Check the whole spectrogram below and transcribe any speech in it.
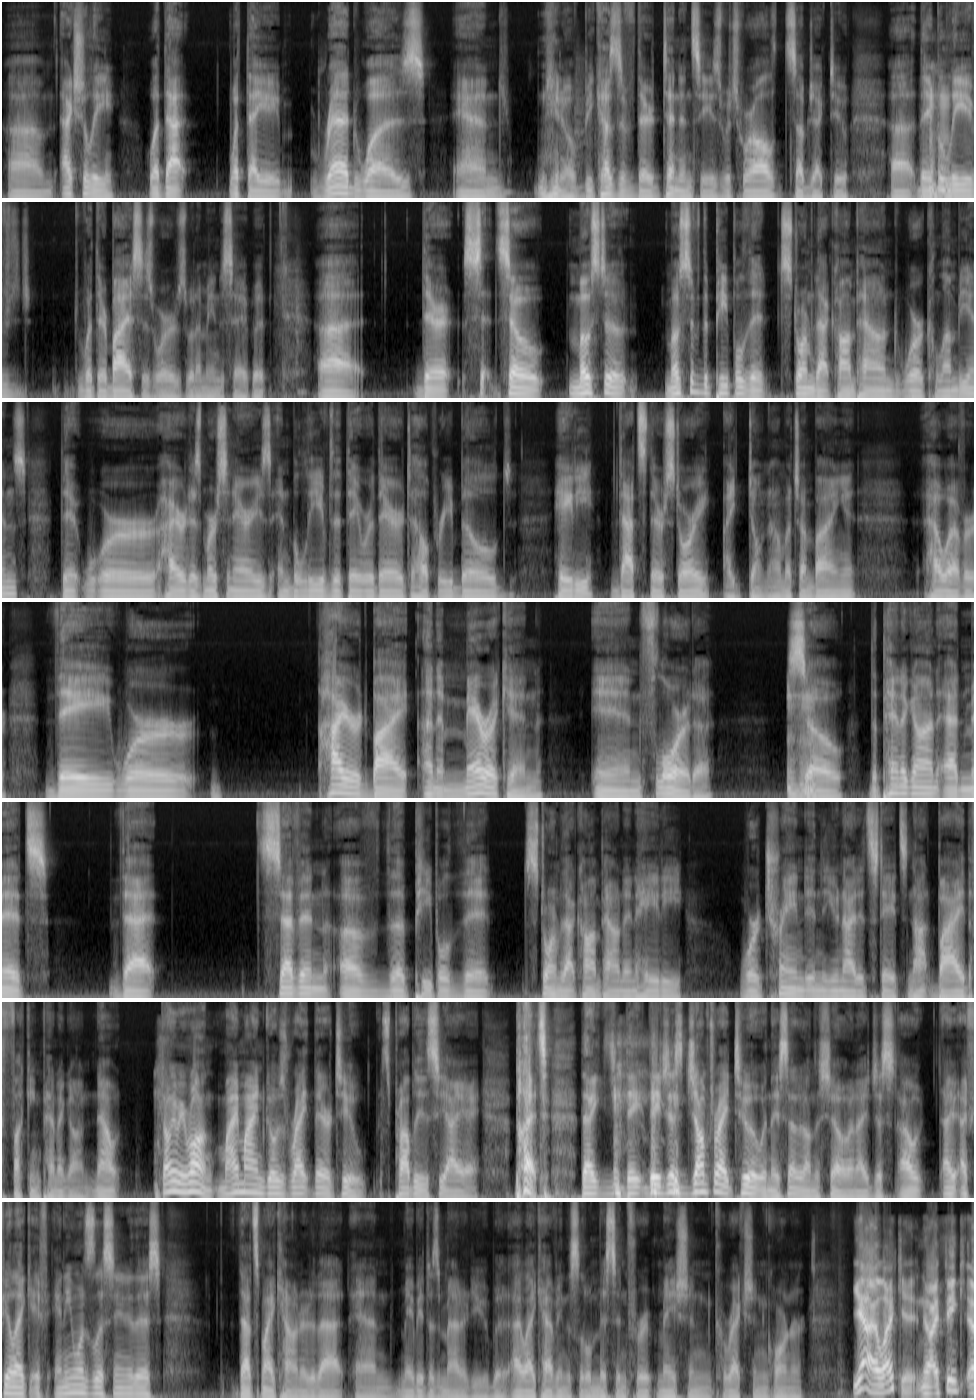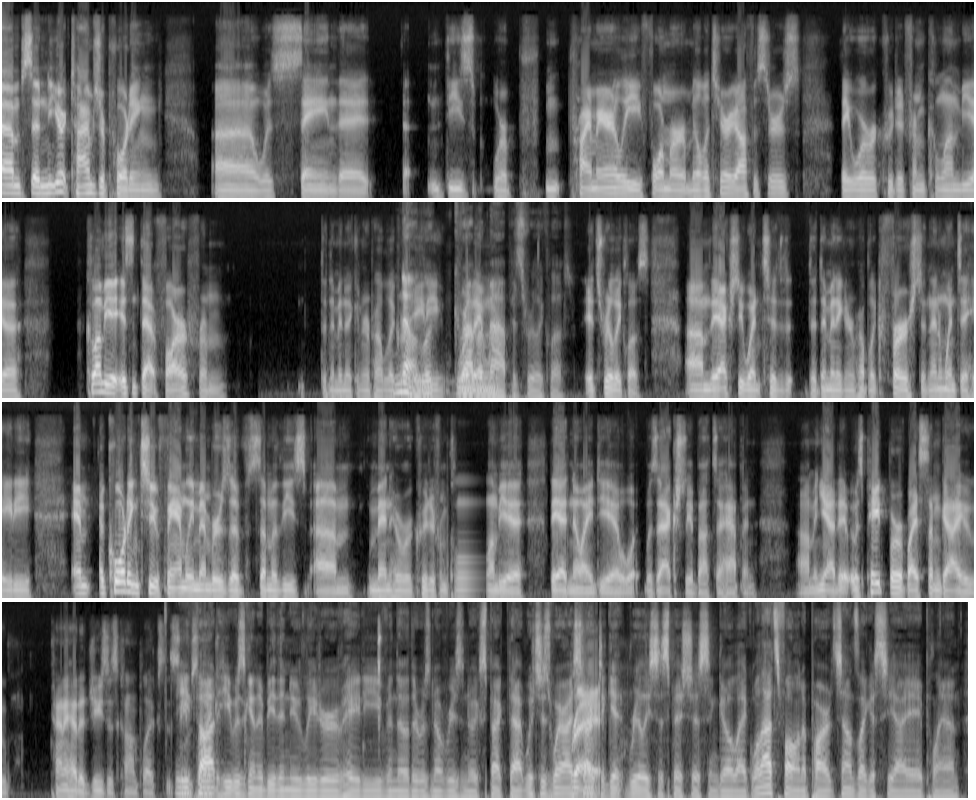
Um, actually, what that what they read was, and you know, because of their tendencies, which we're all subject to, uh, they believed what their biases were. Is what I mean to say. But uh, there, so most of most of the people that stormed that compound were Colombians that were hired as mercenaries and believed that they were there to help rebuild Haiti. That's their story. I don't know how much I'm buying it. However, they were hired by an American in Florida. Mm-hmm. So the Pentagon admits that seven of the people that stormed that compound in Haiti were trained in the United States, not by the fucking Pentagon. Now, don't get me wrong, my mind goes right there too. It's probably the CIA, but they they, they just jumped right to it when they said it on the show, and I just I, I feel like if anyone's listening to this, that's my counter to that. And maybe it doesn't matter to you, but I like having this little misinformation correction corner. Yeah, I like it. No, I think um, so. New York Times reporting uh, was saying that these were p- primarily former military officers. They were recruited from Colombia. Colombia isn't that far from the Dominican Republic no, or Haiti. look, grab a map. It's really close. It's really close. Um, they actually went to the, the Dominican Republic first and then went to Haiti. And according to family members of some of these um, men who were recruited from Colombia, they had no idea what was actually about to happen. Um, and yeah, it was paid for by some guy who kind of had a Jesus complex. He thought like. he was going to be the new leader of Haiti, even though there was no reason to expect that. Which is where I start to get really suspicious and go like, "Well, that's falling apart. Sounds like a CIA plan."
